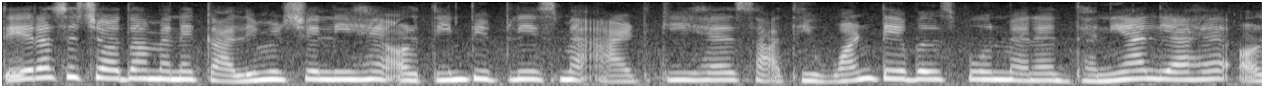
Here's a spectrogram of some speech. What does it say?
तेरह से चौदह मैंने काली मिर्चें ली हैं और तीन पिपली इसमें ऐड की है। साथ ही वन टेबलस्पून मैंने धनिया लिया है और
